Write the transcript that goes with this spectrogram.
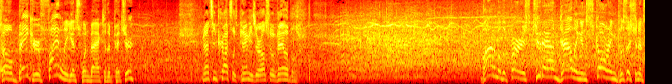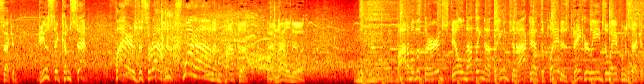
So Baker finally gets one back to the pitcher. Matching crotchless panties are also available. Bottom of the first, two down, Dowling in scoring position at second. Busick comes set, fires to Cerrano, swung on and popped up, and that'll do it. Bottom of the third, still nothing, nothing. Tanaka at the plate as Baker leads away from second.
